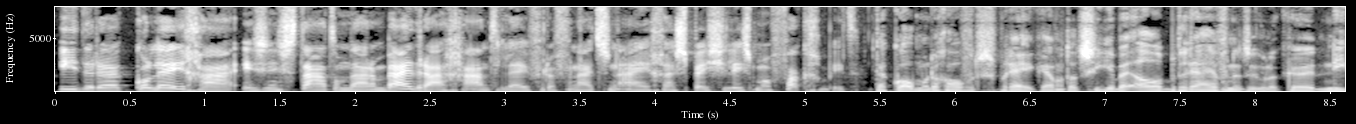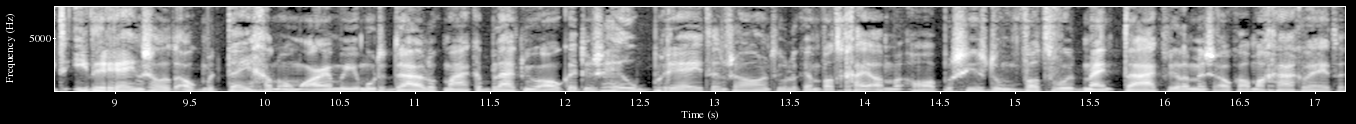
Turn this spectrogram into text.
iedere collega is in staat om daar een bijdrage aan te leveren vanuit zijn eigen specialisme of vakgebied. Daar komen we nog over te spreken, want dat zie je bij alle bedrijven natuurlijk. Niet iedereen zal het ook meteen gaan omarmen. Je moet het duidelijk maken. Blijkt nu ook. Het is heel breed en zo natuurlijk. En wat ga je allemaal, allemaal precies doen? Wat wordt mijn taak? Willen mensen ook allemaal graag weten.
